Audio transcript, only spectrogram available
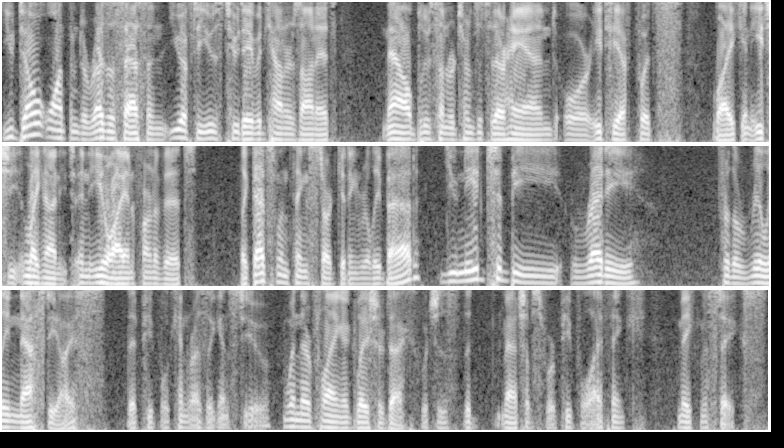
You don't want them to res assassin, you have to use two David counters on it. Now Blue Sun returns it to their hand, or ETF puts like an like not an Eli in front of it. Like that's when things start getting really bad. You need to be ready for the really nasty ice that people can res against you when they're playing a glacier deck, which is the matchups where people I think make mistakes.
